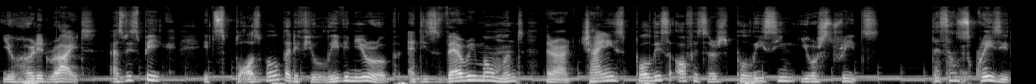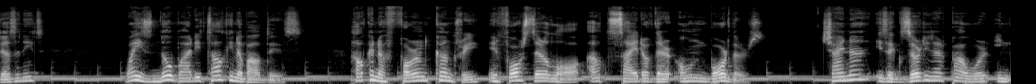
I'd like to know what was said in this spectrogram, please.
you heard it right. As we speak, it's plausible that if you live in Europe, at this very moment, there are Chinese police officers policing your streets. That sounds crazy, doesn't it? Why is nobody talking about this? How can a foreign country enforce their law outside of their own borders? China is exerting their power in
